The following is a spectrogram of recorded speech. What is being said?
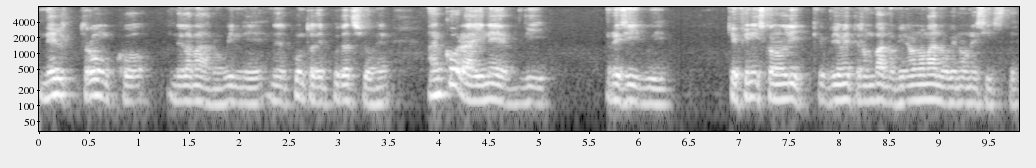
nel tronco della mano, quindi nel punto di amputazione, ancora i nervi residui che finiscono lì, che ovviamente non vanno fino a una mano che non esiste.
